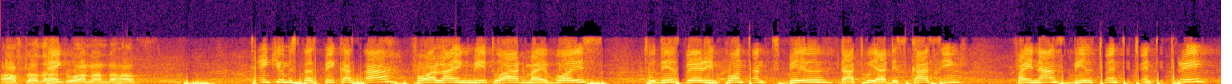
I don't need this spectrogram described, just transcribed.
After that, Thank- one and a half. Thank you, Mr. Speaker, sir, for allowing me to add my voice to this very important bill that we are discussing, Finance Bill 2023.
